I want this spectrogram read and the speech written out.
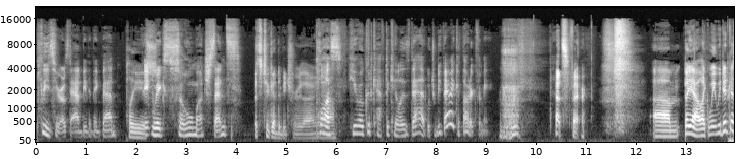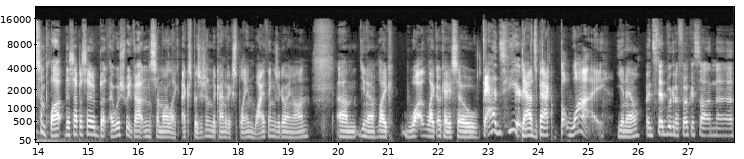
Please, Hiro's dad be the big bad. Please. It makes so much sense. it's too good to be true, though. Plus, Hiro could have to kill his dad, which would be very cathartic for me. That's fair. Um, but yeah, like we, we did get some plot this episode, but I wish we'd gotten some more like exposition to kind of explain why things are going on. Um, you know, like what, like okay, so Dad's here. dad's back, but why? You know, Instead, we're going to focus on, uh,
